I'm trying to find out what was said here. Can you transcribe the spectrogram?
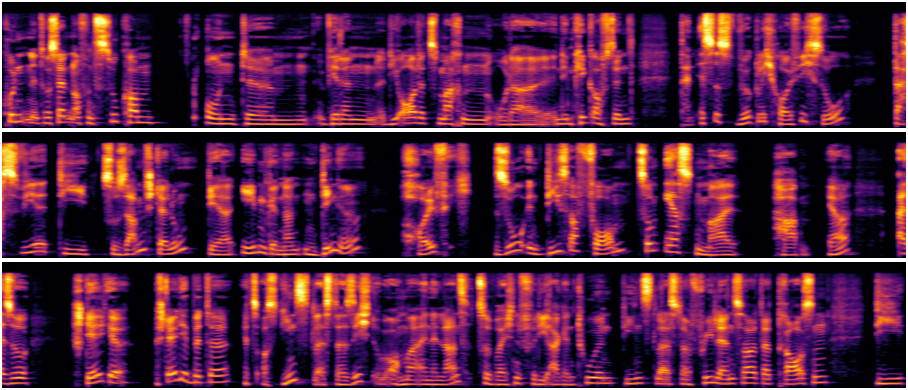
Kundeninteressenten auf uns zukommen und ähm, wir dann die Audits machen oder in dem Kickoff sind, dann ist es wirklich häufig so, dass wir die Zusammenstellung der eben genannten Dinge häufig so in dieser Form zum ersten Mal haben. Ja, also stell dir Stell dir bitte jetzt aus Dienstleister-Sicht, um auch mal eine Lanze zu brechen für die Agenturen, Dienstleister, Freelancer da draußen, die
